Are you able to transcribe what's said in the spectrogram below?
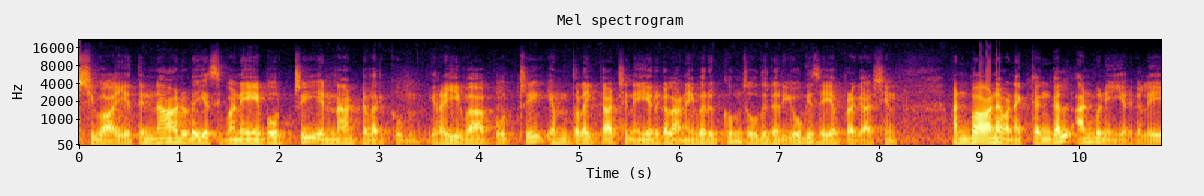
சிவாய. தென்னாடுடைய சிவனே போற்றி என் நாட்டவர்க்கும் இறைவா போற்றி எம் தொலைக்காட்சி நேயர்கள் அனைவருக்கும் ஜோதிடர் யோகி ஜெயப்பிரகாஷின் அன்பான வணக்கங்கள். அன்பு நேயர்களே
